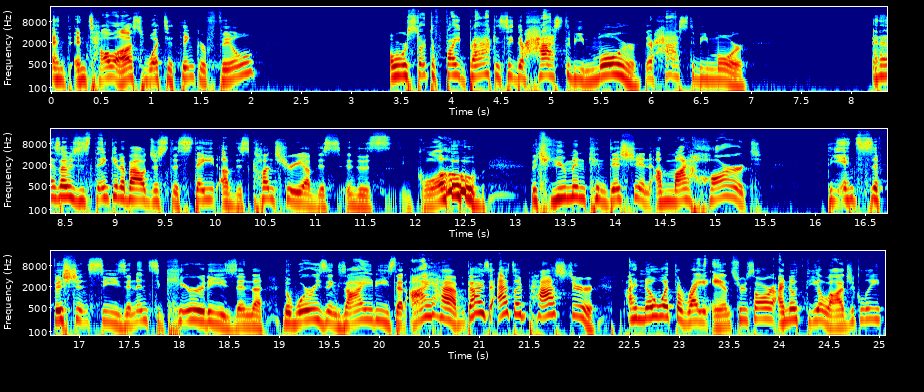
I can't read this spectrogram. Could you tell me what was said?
and, and tell us what to think or feel, or we'll start to fight back and say, there has to be more. There has to be more. And as I was just thinking about just the state of this country, of this this globe, the human condition of my heart, the insufficiencies and insecurities and the, the worries, anxieties that I have. Guys, as a pastor, I know what the right answers are. I know theologically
